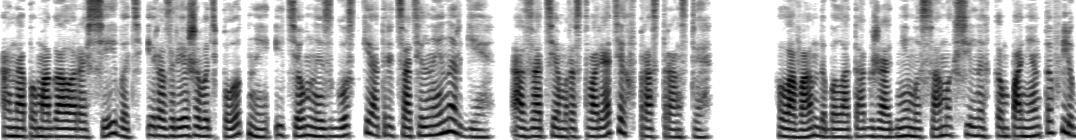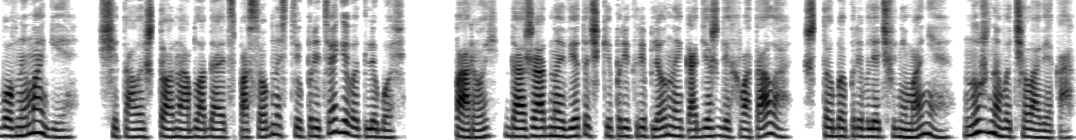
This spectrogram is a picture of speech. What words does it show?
она помогала рассеивать и разреживать плотные и темные сгустки отрицательной энергии, а затем растворять их в пространстве. Лаванда была также одним из самых сильных компонентов любовной магии. Считалось, что она обладает способностью притягивать любовь. Порой даже одной веточки, прикрепленной к одежде, хватало, чтобы привлечь внимание нужного человека.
